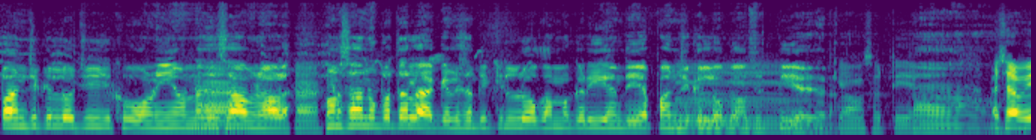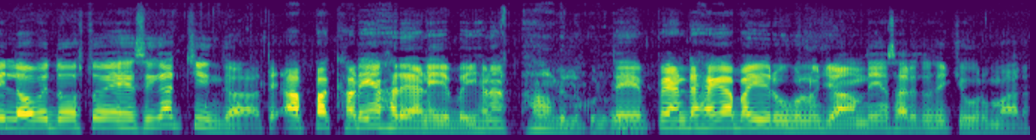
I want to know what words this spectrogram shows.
5 ਕਿਲੋ ਚੀਜ਼ ਖਵਾਉਣੀ ਆ ਉਹਨਾਂ ਦੇ ਹਿਸਾਬ ਨਾਲ ਹੁਣ ਸਾਨੂੰ ਪਤਾ ਲੱਗ ਗਿਆ ਵੀ ਸਾਡੀ ਕਿਲੋ ਕੰਮ ਕਰੀ ਜਾਂਦੀ ਆ 5 ਕਿਲੋ ਕਿਉਂ ਸਿੱਟੀ ਆ ਯਾਰ। ਕਿਉਂ ਸੱਟੀ ਆ? ਹਾਂ। ਅੱਛਾ ਵੀ ਲਓ ਵੀ ਦੋਸਤੋ ਇਹ ਸੀਗਾ ਝਿੰਗਾ ਤੇ ਆਪਾਂ ਖੜੇ ਆ ਹਰਿਆਣੇ 'ਚ ਬਈ ਹਨਾ? ਹਾਂ ਬਿਲਕੁਲ। ਤੇ ਪਿੰਡ ਹੈਗਾ ਬਾਈ ਰੂਹਲ ਨੂੰ ਜਾਣਦੇ ਆ ਸਾਰੇ ਤੁਸੀਂ ਚੋਰ ਮਾਰ।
